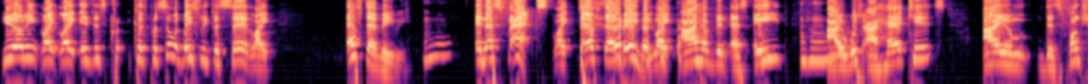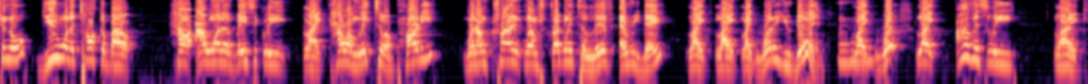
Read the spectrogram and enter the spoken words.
You know what I mean? Like, like it just because Priscilla basically just said like, "F that baby," Mm-hmm. and that's facts. Like, "F that baby." like, I have been SA'd. Mm-hmm. I wish I had kids. I am dysfunctional. You want to talk about how I want to basically like how I'm late to a party when I'm trying when I'm struggling to live every day? Like, like, like, what are you doing? Mm-hmm. Like, what? Like, obviously, like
